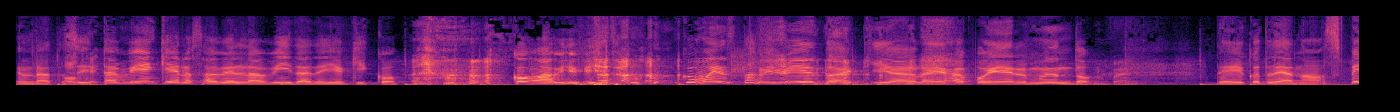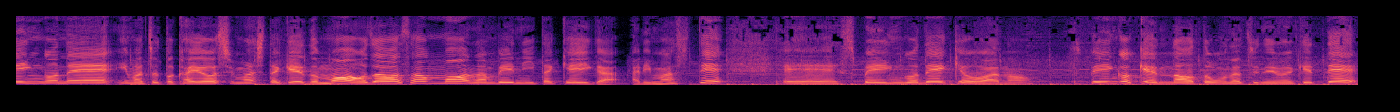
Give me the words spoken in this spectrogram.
un rato. Sí, Ok. también quiero saber la vida de Yukiko. ¿Cómo ha vivido? ¿Cómo está viviendo aquí ahora en Japón en el mundo? Bueno, ということであのスペイン語で今ちょっと会話をしましたけれども小沢さんも南米にいた経緯がありまして、えースペイン語で今日はあのスペイン語圏のお友達に向けて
